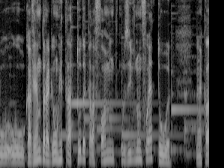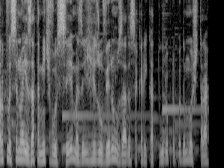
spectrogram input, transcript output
O, o Caverna do Dragão retratou daquela forma, inclusive não foi à toa. Né? Claro que você não é exatamente você, mas eles resolveram usar dessa caricatura para poder mostrar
